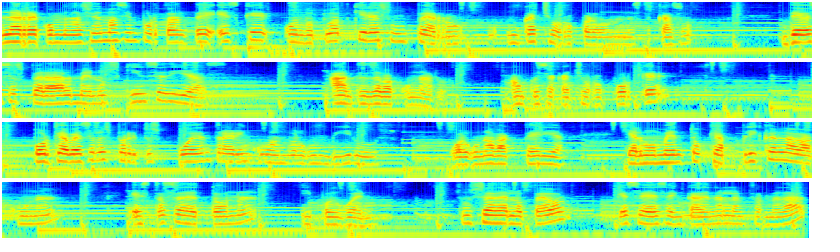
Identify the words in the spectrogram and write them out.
la recomendación más importante es que cuando tú adquieres un perro, un cachorro, perdón, en este caso, debes esperar al menos 15 días antes de vacunarlo, aunque sea cachorro. ¿Por qué? Porque a veces los perritos pueden traer incubando algún virus o alguna bacteria que al momento que aplican la vacuna, esta se detona y pues bueno, sucede lo peor, que se desencadena la enfermedad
